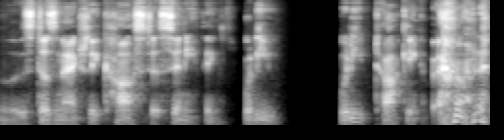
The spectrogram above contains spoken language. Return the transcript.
this doesn't actually cost us anything. What are you what are you talking about?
